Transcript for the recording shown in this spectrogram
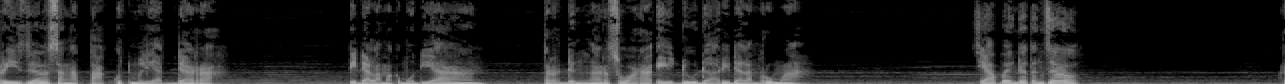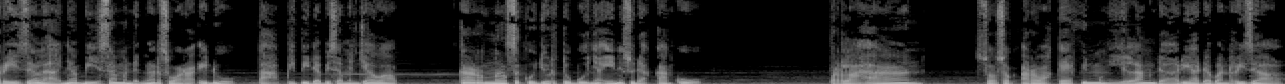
Rizal sangat takut melihat darah. Tidak lama kemudian, terdengar suara Edo dari dalam rumah. Siapa yang datang Zal? Rizal hanya bisa mendengar suara Edo, tapi tidak bisa menjawab karena sekujur tubuhnya ini sudah kaku. Perlahan, sosok arwah Kevin menghilang dari hadapan Rizal,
